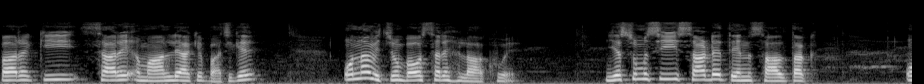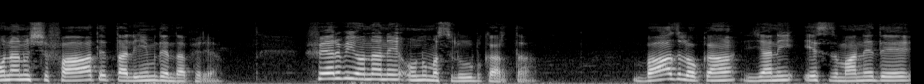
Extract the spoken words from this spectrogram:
ਪਰ ਕੀ ਸਾਰੇ ਇਮਾਨ ਲਿਆ ਕੇ ਬਚ ਗਏ? ਉਹਨਾਂ ਵਿੱਚੋਂ ਬਹੁਤ ਸਾਰੇ ਹਲਾਕ ਹੋਏ। ਯਿਸੂ ਮਸੀਹ 3.5 ਸਾਲ ਤੱਕ ਉਹਨਾਂ ਨੂੰ ਸ਼ਿਫਾ ਤੇ تعلیم ਦਿੰਦਾ ਫਿਰਿਆ ਫਿਰ ਵੀ ਉਹਨਾਂ ਨੇ ਉਹਨੂੰ ਮਸਲੂਬ ਕਰਤਾ ਬਾਜ਼ ਲੋਕਾਂ ਯਾਨੀ ਇਸ ਜ਼ਮਾਨੇ ਦੇ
